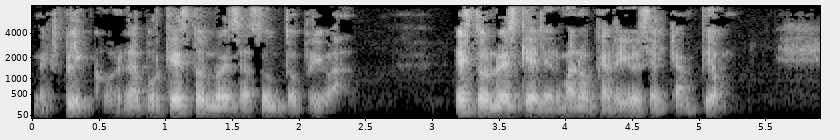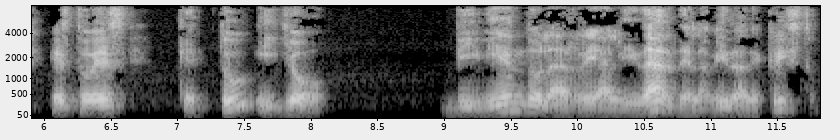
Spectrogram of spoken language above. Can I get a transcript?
Me explico, ¿verdad? Porque esto no es asunto privado. Esto no es que el hermano Carrillo es el campeón. Esto es que tú y yo, viviendo la realidad de la vida de Cristo,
